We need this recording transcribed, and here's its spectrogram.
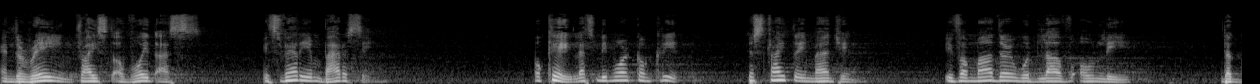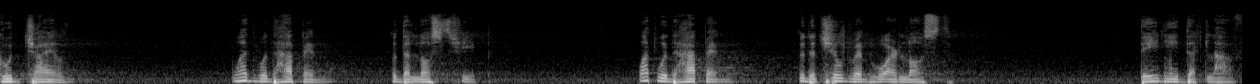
and the rain tries to avoid us, it's very embarrassing. Okay, let's be more concrete. Just try to imagine if a mother would love only the good child, what would happen to the lost sheep? What would happen to the children who are lost? They need that love.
